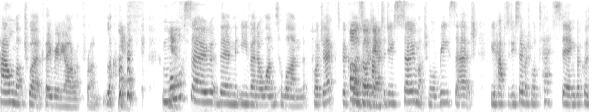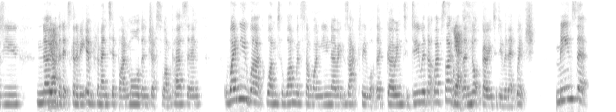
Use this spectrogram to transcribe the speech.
how much work they really are up front. Like, yes more Yes. so than even a one-to-one project oh, because God, you have yeah. to do so much more research you have to do so much more testing because you know Yeah. that it's going to be implemented by more than just one person when you work one-to-one with someone you know exactly what they're going to do with that website and what they're not going to do with it which means that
